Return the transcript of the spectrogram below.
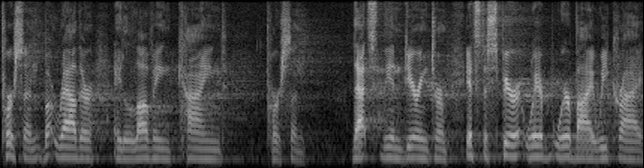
person, but rather a loving, kind person. That's the endearing term. It's the spirit where, whereby we cry,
